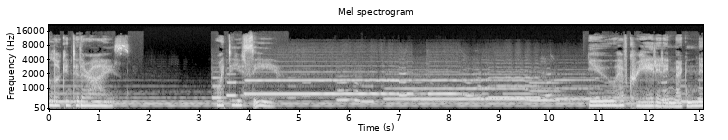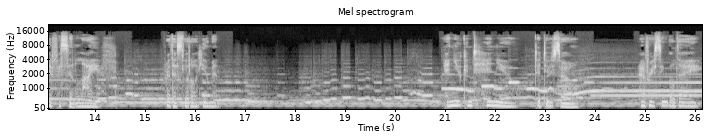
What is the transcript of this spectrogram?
Look into their eyes. What do you see? You have created a magnificent life for this little human. And you continue to do so every single day.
